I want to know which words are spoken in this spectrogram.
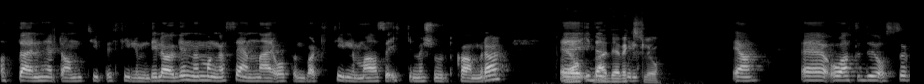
at det er en helt annen type film de lager, men mange av scenene er åpenbart filma, altså ikke med skjult kamera. Eh, Ja, nei, det veksler jo. Ja, eh, og at du også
